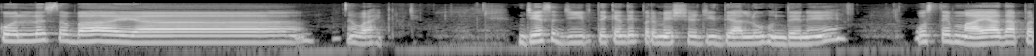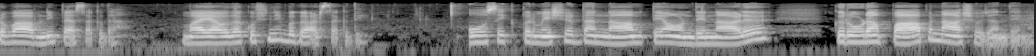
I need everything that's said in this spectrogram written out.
ਕੁੱਲ ਸਬਾਇਆ। ਵਾਹਿਗੁਰੂ ਜੀ। ਜਿਸ ਜੀਵ ਤੇ ਕਹਿੰਦੇ ਪਰਮੇਸ਼ਰ ਜੀ ਦਿਆਲੂ ਹੁੰਦੇ ਨੇ, ਉਸ ਤੇ ਮਾਇਆ ਦਾ ਪ੍ਰਭਾਵ ਨਹੀਂ ਪੈ ਸਕਦਾ। ਮਾਇਆ ਉਹਦਾ ਕੁਝ ਨਹੀਂ ਵਿਗਾੜ ਸਕਦੀ। ਉਸ ਇੱਕ ਪਰਮੇਸ਼ਰ ਦਾ ਨਾਮ ਧਿਆਉਣ ਦੇ ਨਾਲ ਕਰੋੜਾਂ ਪਾਪ ਨਾਸ਼ ਹੋ ਜਾਂਦੇ ਨੇ।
